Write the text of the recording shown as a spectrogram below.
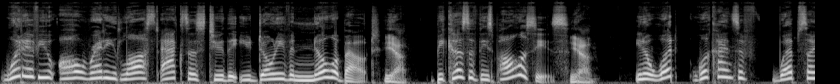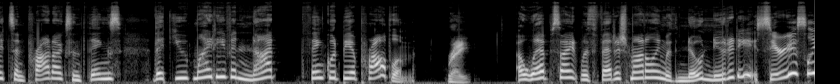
What have you already lost access to that you don't even know about Yeah, because of these policies? yeah. You know, what what kinds of websites and products and things that you might even not think would be a problem? Right. A website with fetish modeling with no nudity? Seriously?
